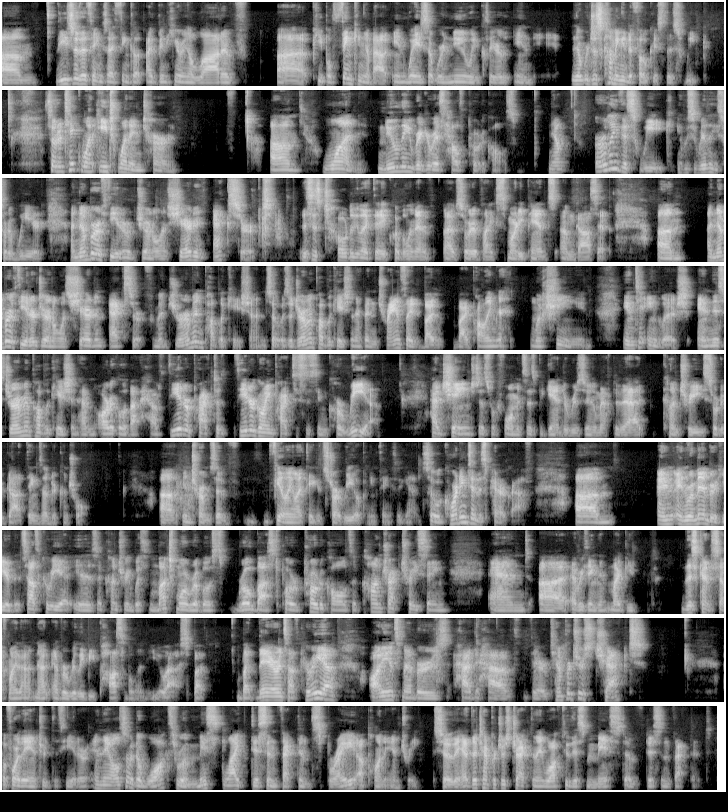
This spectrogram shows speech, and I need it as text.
um, these are the things i think i've been hearing a lot of uh, people thinking about in ways that were new and clear in that were just coming into focus this week so to take one each one in turn. Um, one, newly rigorous health protocols. Now, early this week, it was really sort of weird. A number of theater journalists shared an excerpt. This is totally like the equivalent of, of sort of like smarty pants um, gossip. Um, a number of theater journalists shared an excerpt from a German publication. So it was a German publication that had been translated by, by Polly Machine into English. And this German publication had an article about how theater practice, theater going practices in Korea had changed as performances began to resume after that country sort of got things under control. Uh, in terms of feeling like they could start reopening things again. So, according to this paragraph, um, and, and, remember here that South Korea is a country with much more robust, robust pro- protocols of contract tracing and uh, everything that might be this kind of stuff might not, not ever really be possible in the US. But but there in South Korea, audience members had to have their temperatures checked before they entered the theater, and they also had to walk through a mist-like disinfectant spray upon entry. So they had their temperatures checked, and they walked through this mist of disinfectant.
